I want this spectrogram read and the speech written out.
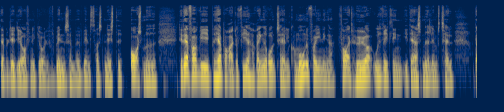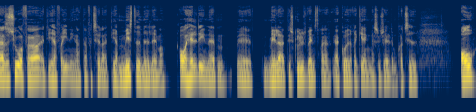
Der bliver de offentliggjort i forbindelse med Venstres næste årsmøde. Det er derfor, vi her på Radio 4 har ringet rundt til alle kommuneforeninger for at høre udviklingen i deres medlemstal. Og der er altså 47 af de her foreninger, der fortæller, at de har mistet medlemmer. Over halvdelen af dem øh, melder, at det skyldes, at Venstre er gået i regering med Socialdemokratiet. Og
